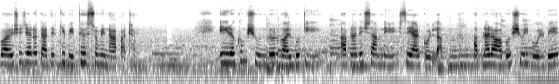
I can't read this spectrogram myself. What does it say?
বয়সে যেন তাদেরকে বৃদ্ধাশ্রমে না পাঠায়। এই রকম সুন্দর গল্পটি আপনাদের সামনে শেয়ার করলাম। আপনারা অবশ্যই বলবেন,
